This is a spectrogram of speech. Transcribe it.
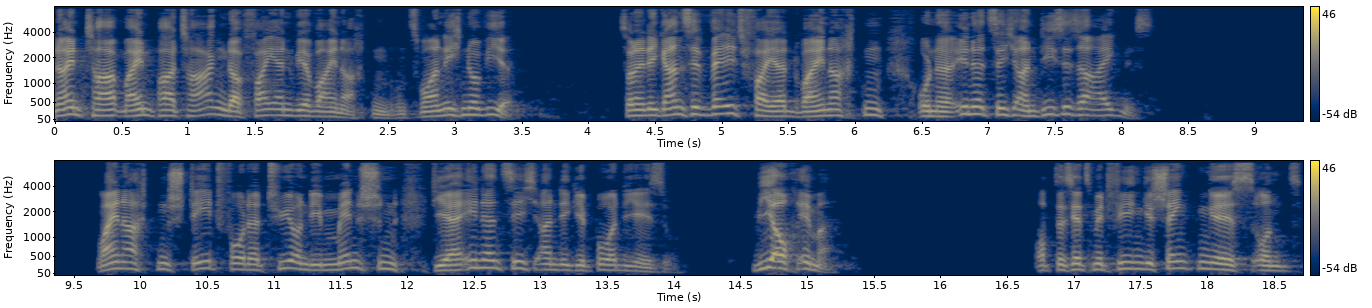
In ein, ein paar Tagen, da feiern wir Weihnachten. Und zwar nicht nur wir, sondern die ganze Welt feiert Weihnachten und erinnert sich an dieses Ereignis. Weihnachten steht vor der Tür und die Menschen, die erinnern sich an die Geburt Jesu. Wie auch immer. Ob das jetzt mit vielen Geschenken ist und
